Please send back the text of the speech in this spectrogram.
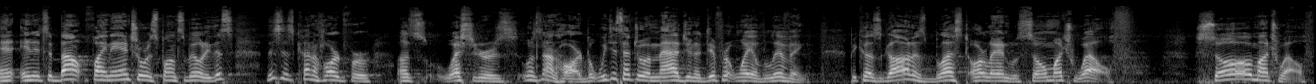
And, and, it's about financial responsibility. This, this is kind of hard for us Westerners. Well, it's not hard, but we just have to imagine a different way of living because God has blessed our land with so much wealth, so much wealth,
